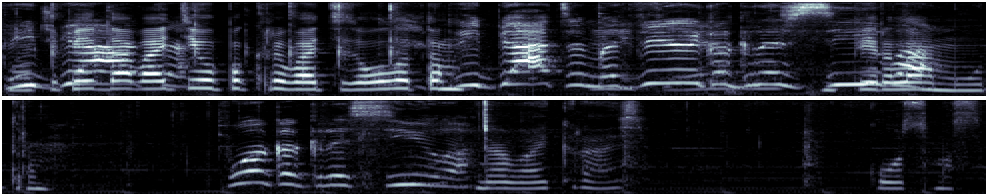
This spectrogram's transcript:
Ну, теперь давайте его покрывать золотом Ребята, смотрите, как и красиво. перламутром. О, как красиво. Давай, крась. Космос.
